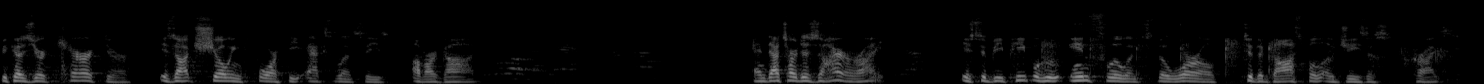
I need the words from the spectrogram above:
Because your character is not showing forth the excellencies of our God. And that's our desire, right? Is to be people who influence the world to the gospel of Jesus Christ.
